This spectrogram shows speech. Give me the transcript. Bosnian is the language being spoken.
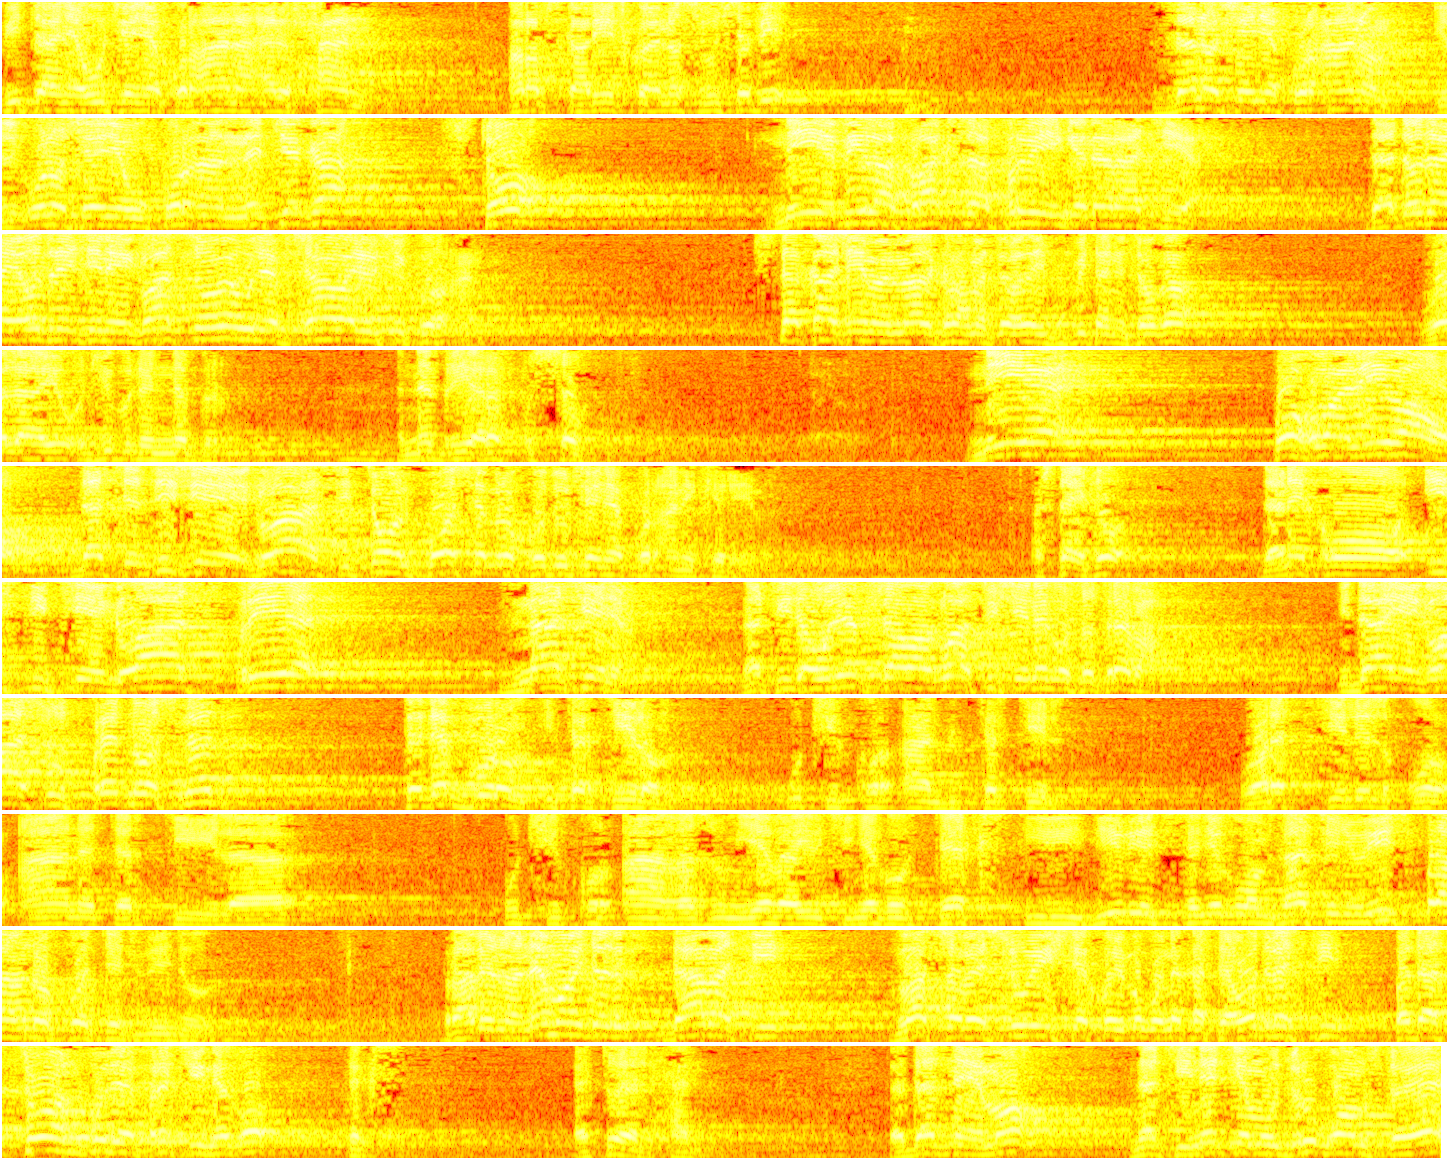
pitanja učenja Kur'ana Al-Han arapska riječ koja nosi u sebi zanošenje Kur'anom ili unošenje u Kur'an nečega što nije bila praksa prvih generacija da dodaje određene glasove uljepšavajući Kur'an šta kaže imam Malik rahmatullahi po pitanju toga ولا يعجبني النبر النبر يرفع الصوت nije pohvaljivao da se diže glas i ton posebno kod učenja Kur'ana Kerima a šta je to? da neko ističe glas prije značenja znači da uljepšava glas više nego što treba i daje glasu prednost nad tedeburom i tertilom uči Kur'an bit tertil ورتل القرآن ترتيلا uči Kur'an razumijevajući njegov tekst i divijeći se njegovom značenju ispravno po teđvidu. Pravilno nemoj da davati glasove suvište koji mogu neka te odvesti pa da ton bude preći nego tekst. E to je lhan da dadnemo znači nećemo drugom što je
